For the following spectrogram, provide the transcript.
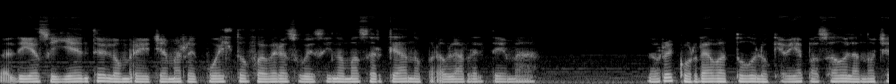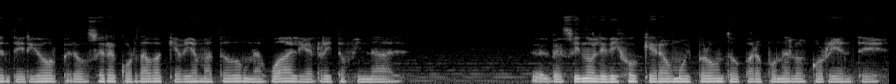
Al día siguiente, el hombre ya más repuesto fue a ver a su vecino más cercano para hablar del tema. No recordaba todo lo que había pasado la noche anterior, pero sí recordaba que había matado a un nahual y el rito final. El vecino le dijo que era muy pronto para ponerlo al corriente,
